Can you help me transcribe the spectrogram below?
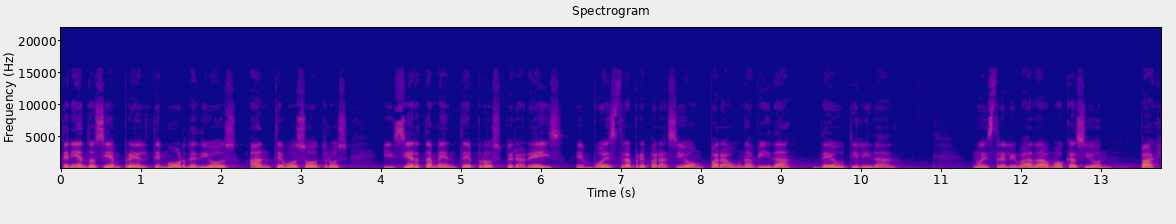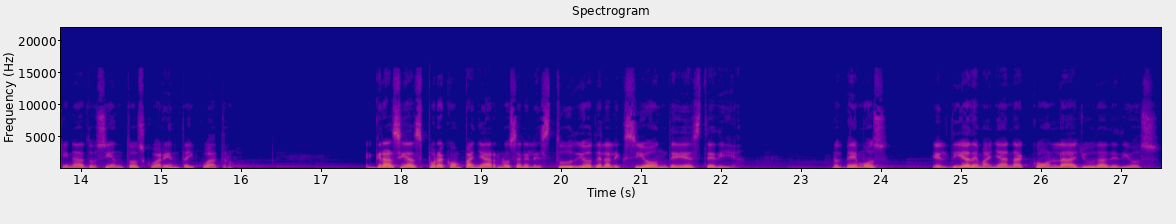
teniendo siempre el temor de Dios ante vosotros, y ciertamente prosperaréis en vuestra preparación para una vida de utilidad. Nuestra elevada vocación, página 244. Gracias por acompañarnos en el estudio de la lección de este día. Nos vemos el día de mañana con la ayuda de Dios.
